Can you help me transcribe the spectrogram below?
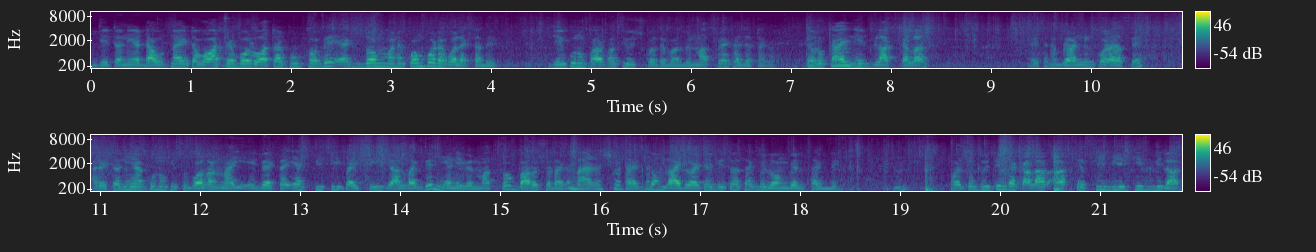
যেটা নিয়ে ডাউট না এটা ওয়াশেবল ওয়াটারপ্রুফ হবে। একদম মানে কমফোর্টেবল একটা ব্যাগ যে কোনো পারপাস ইউজ করতে পারবেন মাত্র এক হাজার টাকা। এটা হলো কাইনির ব্ল্যাক কালার এখানে ব্র্যান্ডিং করা আছে। আর এটা নিয়ে কোনো কিছু বলার নাই। এই ব্যাগটা এক পিসি পাইছি যার লাগবে নিয়ে নেবেন মাত্র বারোশো টাকা। বারোশো টাকা। একদম লাইট ওয়াইটের ভিতরে থাকবে লং বেল থাকবে। হুম। হয়তো দুই তিনটা কালার আসছে সিবির কিসবিলার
